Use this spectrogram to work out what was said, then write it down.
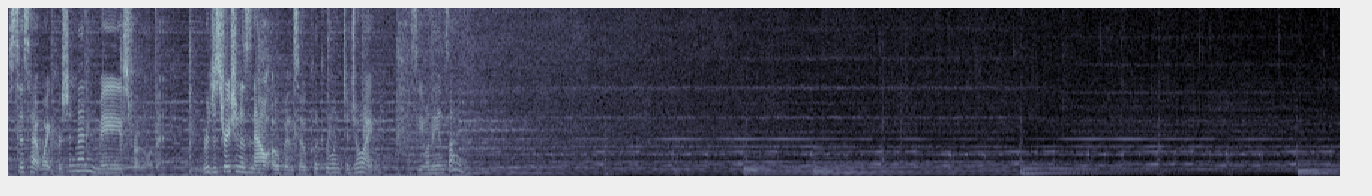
cishet white Christian men may struggle a bit. Registration is now open, so click the link to join. See you on the inside. Bye.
